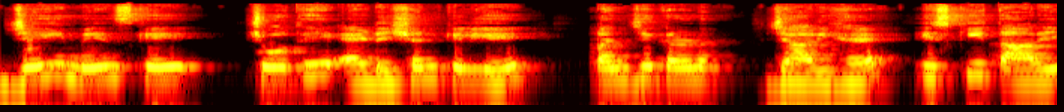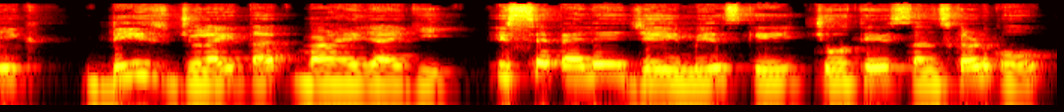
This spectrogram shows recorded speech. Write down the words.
जेई मेंस के चौथे एडिशन के लिए पंजीकरण जारी है। इसकी तारीख 20 जुलाई तक बढ़ाई जाएगी। इससे पहले जेई मेंस के चौथे संस्करण को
